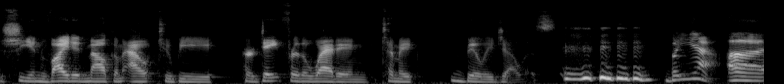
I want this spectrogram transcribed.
she invited Malcolm out to be her date for the wedding to make Billy jealous. but yeah, uh,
